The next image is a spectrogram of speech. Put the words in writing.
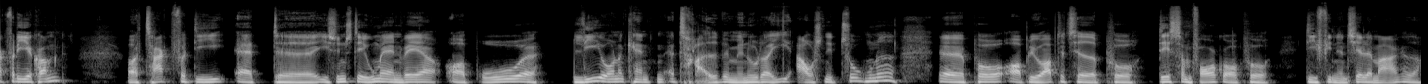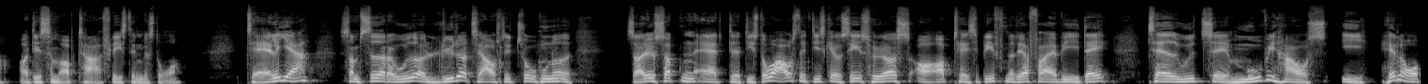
Tak fordi I er kommet, og tak fordi, at øh, I synes, det er umagen værd at bruge øh, lige underkanten af 30 minutter i afsnit 200 øh, på at blive opdateret på det, som foregår på de finansielle markeder, og det, som optager flest investorer. Til alle jer, som sidder derude og lytter til afsnit 200, så er det jo sådan, at øh, de store afsnit, de skal jo ses, høres og optages i biffen, og derfor er vi i dag taget ud til Movie House i Hellerup,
